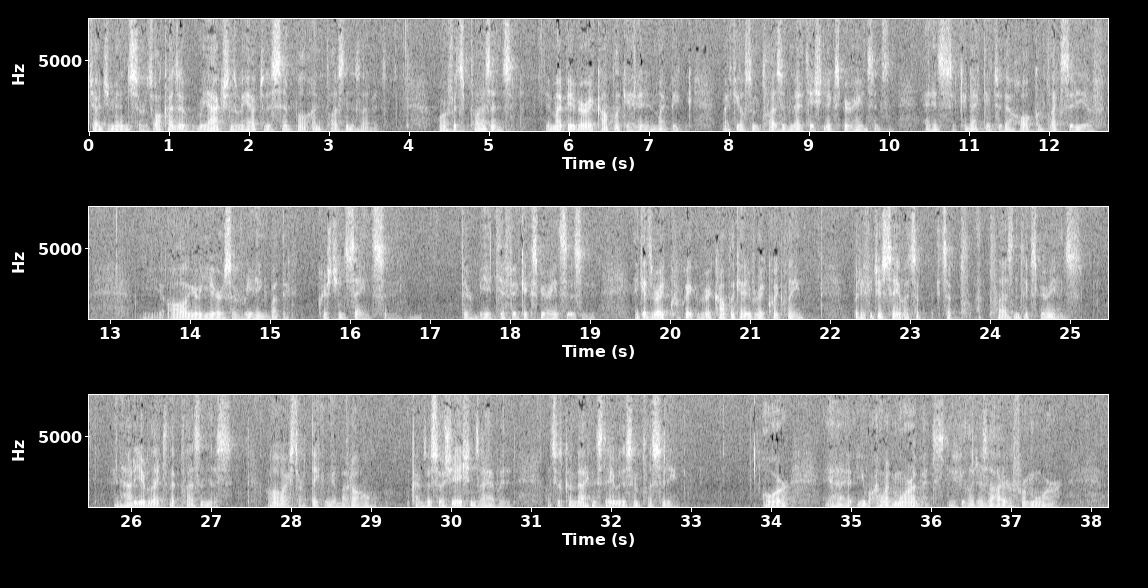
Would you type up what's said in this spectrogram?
judgments, or there's all kinds of reactions we have to the simple unpleasantness of it. Or if it's pleasant, it might be very complicated, it might be might feel some pleasant meditation experience and and it's connected to the whole complexity of all your years of reading about the Christian saints and their beatific experiences, and it gets very quick, very complicated very quickly. But if you just say, "Oh, it's a it's a, pl- a pleasant experience," and how do you relate to that pleasantness? Oh, I start thinking about all kinds of associations I have with it. Let's just come back and stay with the simplicity. Or uh, you, I want more of it. You feel a desire for more,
